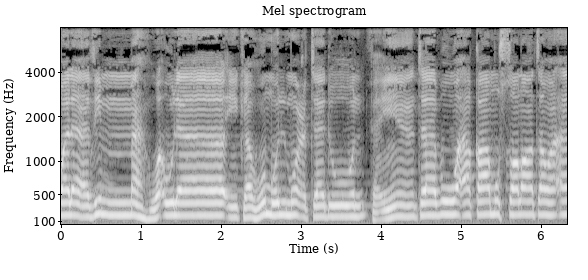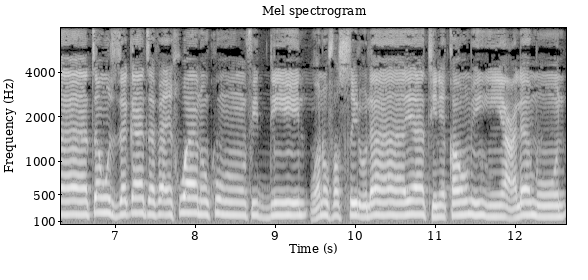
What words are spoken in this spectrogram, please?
ولا ذمة وأولئك هم المعتدون فإن تابوا وأقاموا الصلاة وآتوا الزكاة فإخوانكم في الدين ونفصل الآيات لقوم يعلمون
